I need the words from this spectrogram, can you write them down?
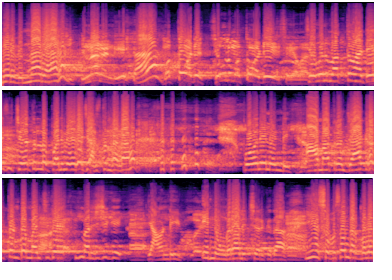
మీరు విన్నారా? విన్నానండి? మొత్తం అడే చెవులు మొత్తం సేవ చెవులు మొత్తం అటేసి చేతుల్లో పని వేరే చేస్తున్నారా? పోనీలండి. ఆ మాత్రం జాగ్రత్త ఉంటే మంచిదే మనిషికి. ఏమండి ఇన్ని ఉంగరాలు ఇచ్చారు కదా. ఈ శుభ సందర్భంలో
